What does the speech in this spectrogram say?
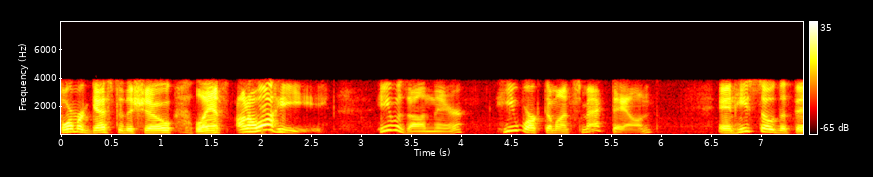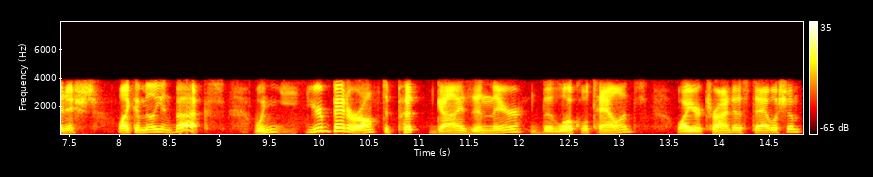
former guest of the show, Lance Anoa'i. He was on there. He worked them on SmackDown and he sold the finish like a million bucks. When you're better off to put guys in there, the local talents, while you're trying to establish them,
